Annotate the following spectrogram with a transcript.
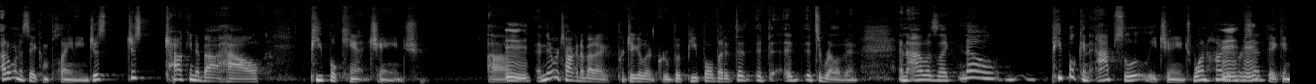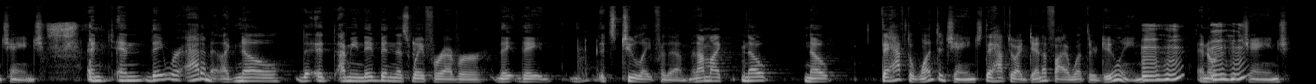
I don't want to say complaining, just just talking about how people can't change. Um, mm. And they were talking about a particular group of people, but it, it, it, it's irrelevant. And I was like, no, people can absolutely change. 100% mm-hmm. they can change. And and they were adamant, like, no, it, I mean, they've been this way forever. They, they, it's too late for them. And I'm like, nope, nope. They have to want to change. They have to identify what they're doing mm-hmm. in order mm-hmm. to change.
